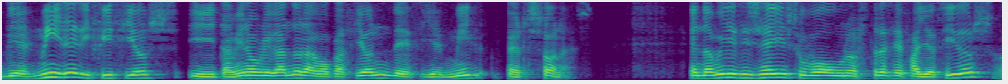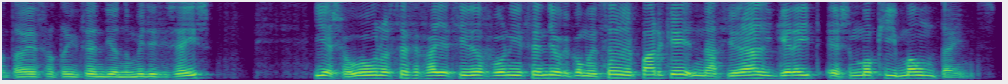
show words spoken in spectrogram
10.000 edificios y también obligando la evacuación de 100.000 personas. En 2016 hubo unos 13 fallecidos, otra vez otro incendio en 2016, y eso, hubo unos 13 fallecidos por un incendio que comenzó en el Parque Nacional Great Smoky Mountains,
